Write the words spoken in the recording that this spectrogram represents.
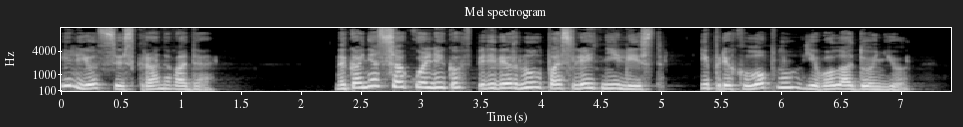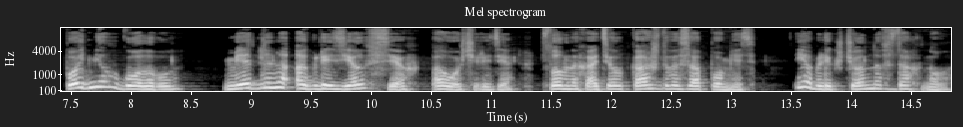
и льется из крана вода. Наконец Сокольников перевернул последний лист и прихлопнул его ладонью, поднял голову, медленно оглядел всех по очереди, словно хотел каждого запомнить, и облегченно вздохнул.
